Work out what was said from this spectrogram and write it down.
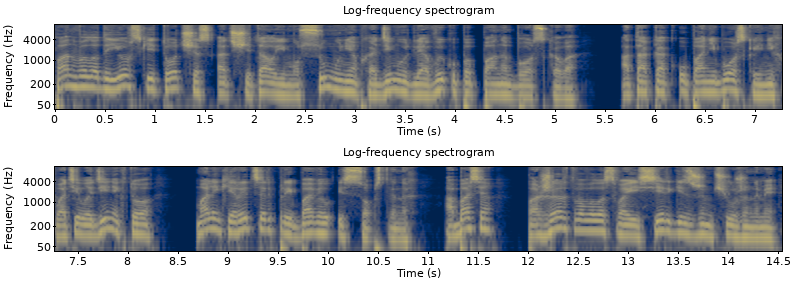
Пан Володаевский тотчас отсчитал ему сумму, необходимую для выкупа пана Боскова – а так как у пани Борской не хватило денег, то маленький рыцарь прибавил из собственных, а Бася пожертвовала свои серьги с жемчужинами,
